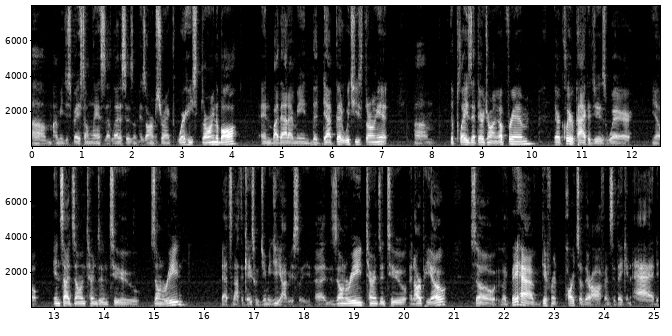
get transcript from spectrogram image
Um, I mean, just based on Lance's athleticism, his arm strength, where he's throwing the ball, and by that I mean the depth at which he's throwing it, um, the plays that they're drawing up for him. There are clear packages where you know inside zone turns into zone read. That's not the case with Jimmy G, obviously. Uh, zone read turns into an RPO. So like they have different parts of their offense that they can add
